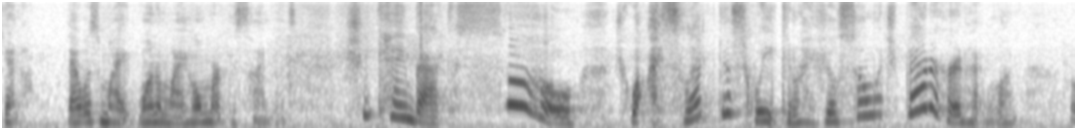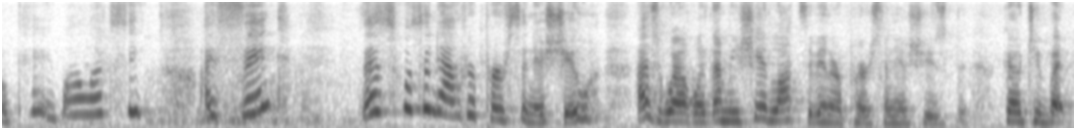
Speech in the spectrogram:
You know, that was my one of my homework assignments. She came back so, well, I slept this week and I feel so much better. And I went, okay, well, let's see. I think this was an outer person issue as well. I mean, she had lots of inner person issues to go to, but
